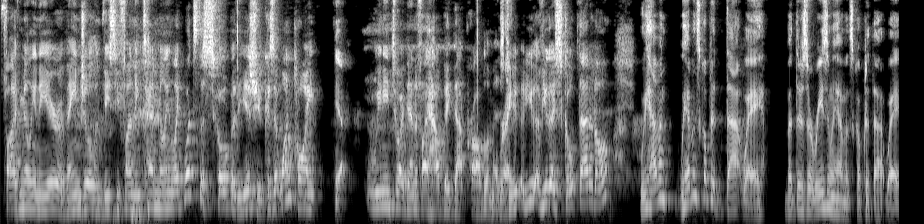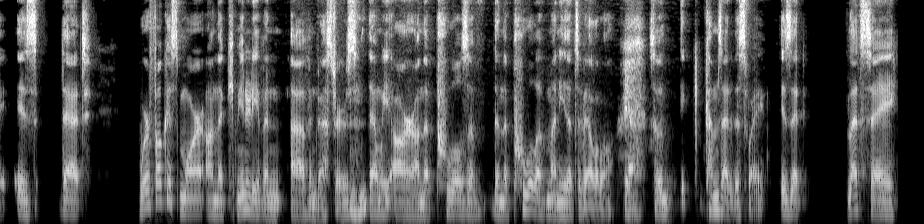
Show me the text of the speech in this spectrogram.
5 million a year of angel and vc funding 10 million? Like what's the scope of the issue? Because at one point yeah we need to identify how big that problem is. Right. You, you, have you guys scoped that at all? We haven't. We haven't scoped it that way. But there's a reason we haven't scoped it that way. Is that we're focused more on the community of, in, of investors mm-hmm. than we are on the pools of than the pool of money that's available. Yeah. So it comes at it this way: is that let's say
